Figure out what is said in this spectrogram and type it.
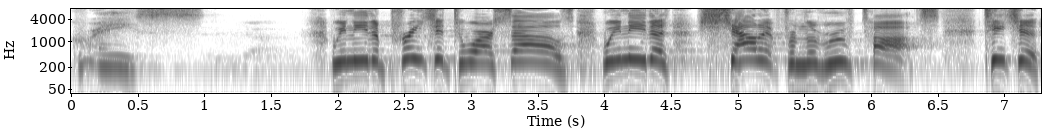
grace. We need to preach it to ourselves. We need to shout it from the rooftops. Teach it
